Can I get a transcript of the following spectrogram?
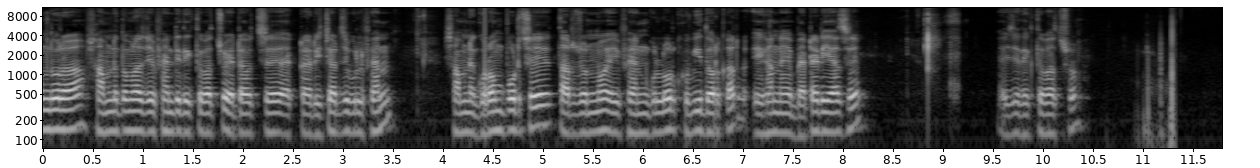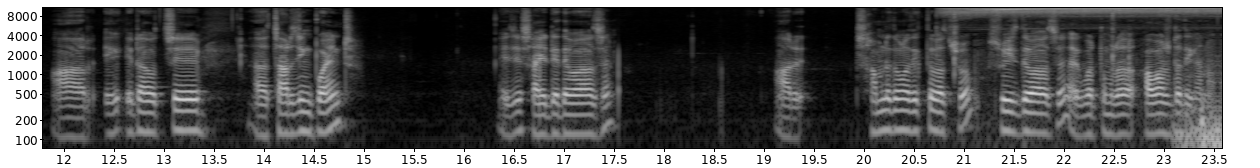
বন্ধুরা, সামনে তোমরা যে ফ্যানটি দেখতে পাচ্ছ, এটা হচ্ছে একটা রিচার্জেবল ফ্যান সামনে গরম পড়ছে, তার জন্য এই ফ্যানগুলোর খুবই দরকার। এখানে ব্যাটারি আছে, এই যে দেখতে পাচ্ছ। আর এটা হচ্ছে চার্জিং পয়েন্ট এই যে সাইডে দেওয়া আছে। আর সামনে তোমরা দেখতে পাচ্ছ সুইচ দেওয়া আছে। একবার তোমরা আওয়াজটা দেখে নাও।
